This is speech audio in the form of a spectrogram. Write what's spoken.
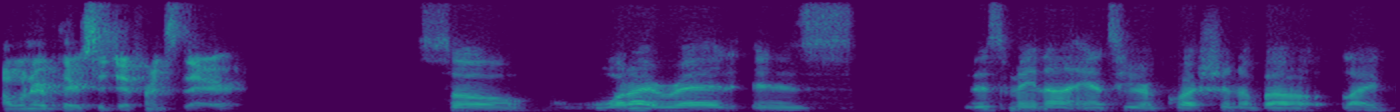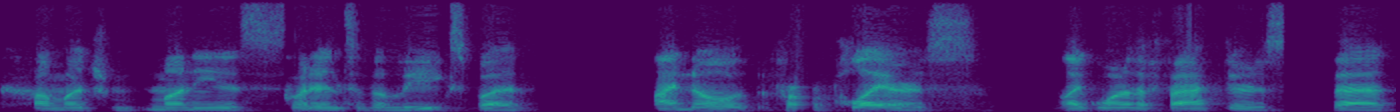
I wonder if there's a difference there. So what I read is this may not answer your question about like how much money is put into the leagues, but I know for players, like one of the factors that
